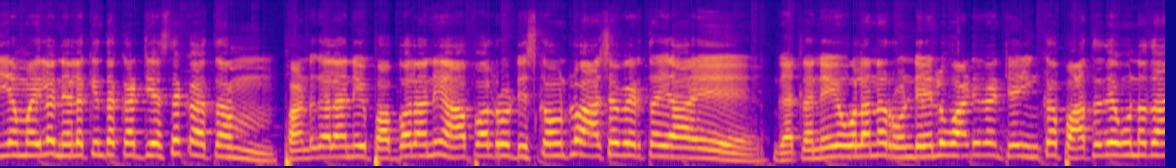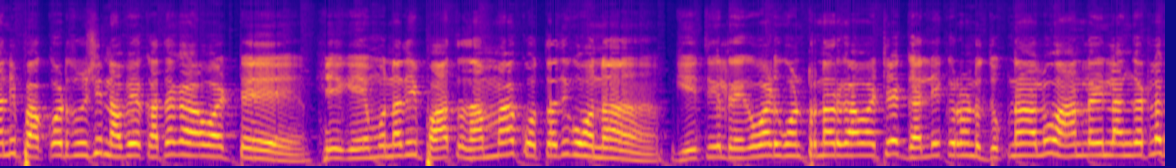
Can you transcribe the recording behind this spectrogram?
ఈఎంఐలో నెల కింద కట్ చేస్తే కథం పండుగలని పబ్బలని ఆఫర్లు డిస్కౌంట్లు ఆశ పెడతాయా గట్లనే ఎవరన్నా రెండేళ్ళు వాడిరంటే ఇంకా పాతదే ఉన్నదా అని పక్కోటి చూసి నవ్వే కథ కాబట్టే హీగేమున్నది పాతదమ్మా కొత్తది కోనా. గీతీలు రెగవాడి కొంటున్నారు కాబట్టి గల్లీకి రెండు దుకాణాలు ఆన్లైన్ అంగట్ల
